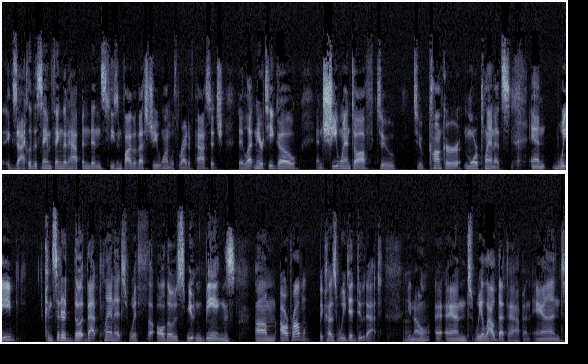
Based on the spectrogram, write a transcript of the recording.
exactly the same thing that happened in season 5 of SG1 with Rite of Passage. They let Nirrti go and she went off to to conquer more planets and we considered the, that planet with all those mutant beings um, our problem because we did do that, you know, and we allowed that to happen. And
